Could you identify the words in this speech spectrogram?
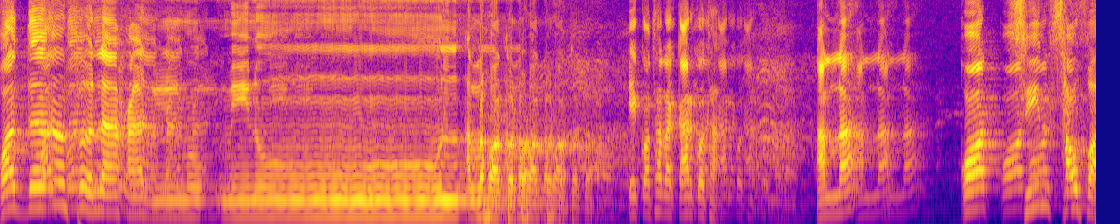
قد أفلح المؤمنون الله أكبر এই কথাটা কার কথা আল্লাহ কট সিন সাউপা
